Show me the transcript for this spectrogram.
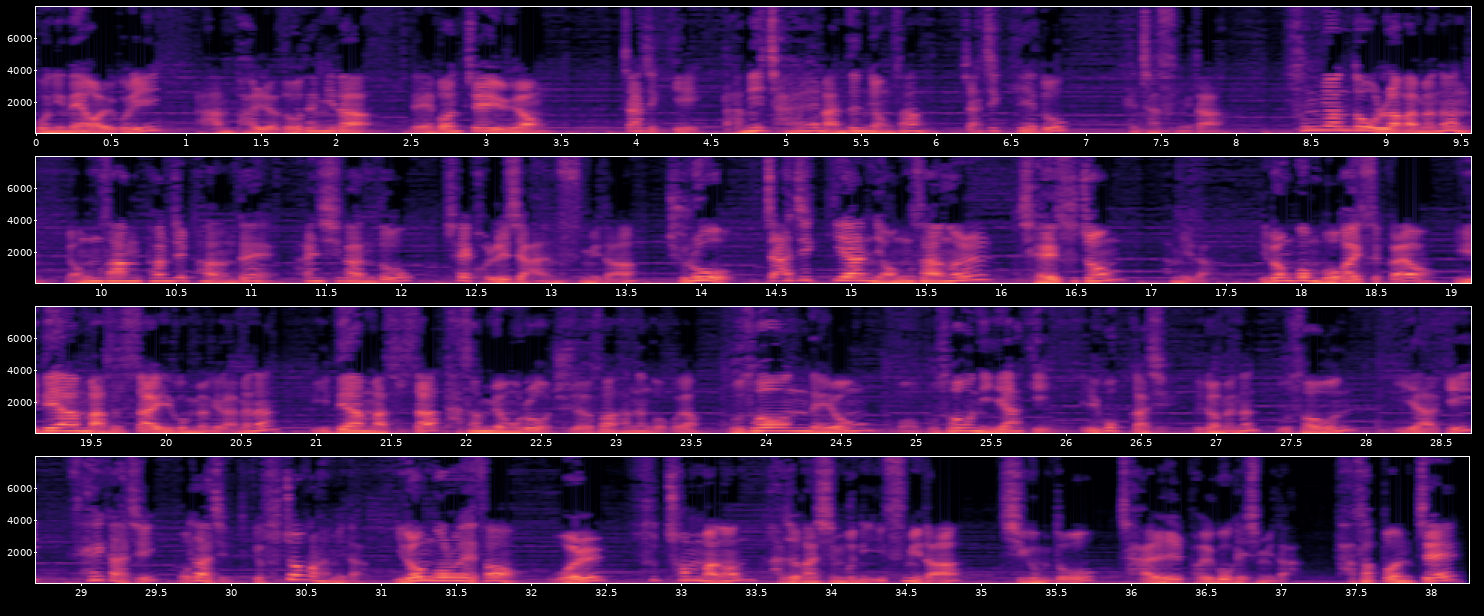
본인의 얼굴이 안 팔려도 됩니다. 네 번째 유형, 짜집기. 남이 잘 만든 영상 짜집기 해도 괜찮습니다. 숙련도 올라가면은 영상 편집하는데 1시간도 채 걸리지 않습니다. 주로 짜집기한 영상을 재수정합니다. 이런 건 뭐가 있을까요? 위대한 마술사 7명이라면은 위대한 마술사 5명으로 줄여서 하는 거고요. 무서운 내용, 뭐 무서운 이야기 7가지 이러면은 무서운 이야기 3가지, 4가지 이렇게 수정을 합니다. 이런 거로 해서 월 수천만 원 가져가신 분이 있습니다. 지금도 잘 벌고 계십니다. 다섯 번째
